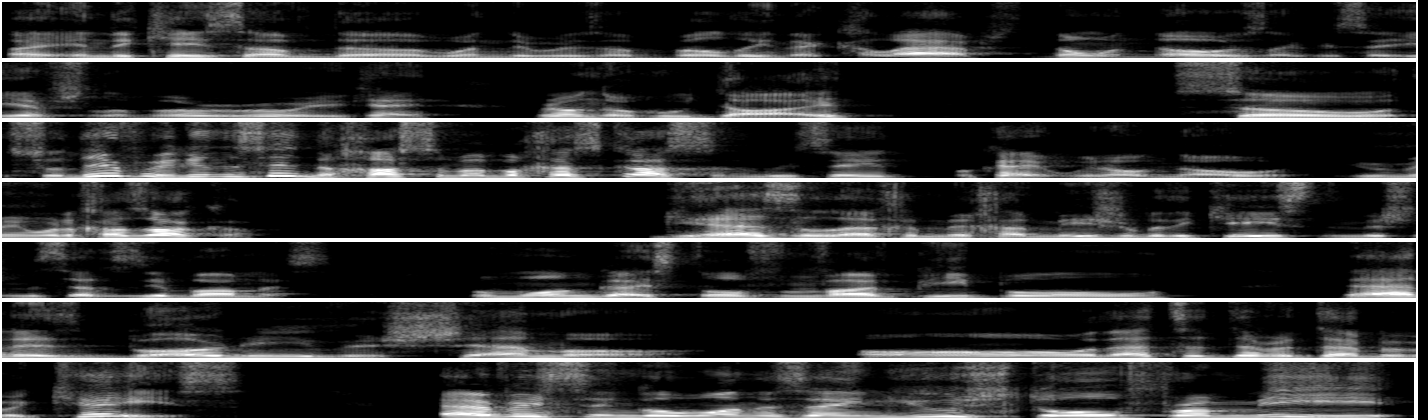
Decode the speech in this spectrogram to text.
Uh, in the case of the when there was a building that collapsed, no one knows. Like we say, you can't. We don't know who died. So so therefore, you're going to say the and we say, okay, we don't know. You remain with a chazaka. But the case in the Mishnah Masech Yavamis, when one guy stole from five people, that is bari v'shema. Oh, that's a different type of a case. Every single one is saying, You stole from me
